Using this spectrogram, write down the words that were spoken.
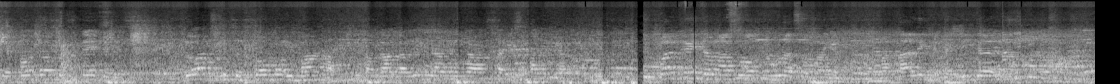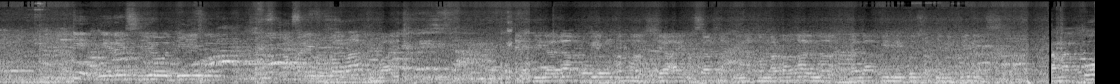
Presentarles a todos ustedes Don Crisostomo Ibarra, pagagaling lang niya sa Espanya. Padre Damaso ang tura sa bayan, ang matalik na kaibigan ng ama. Iresio Diego Ibarra, balik. Kilala ko yung ama, siya ay isa sa pinakamarangal na lalaki dito sa Pilipinas. Salamat po.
